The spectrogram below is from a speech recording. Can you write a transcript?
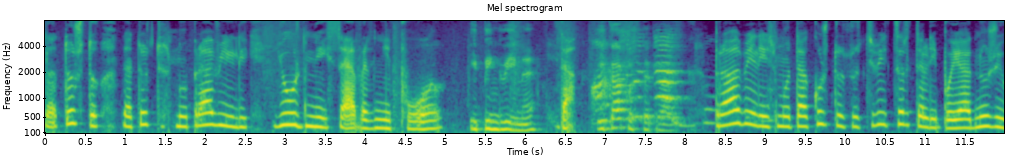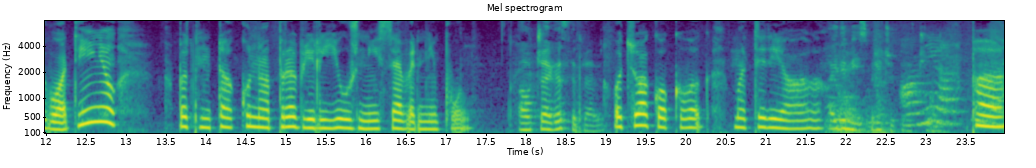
zato što, zato što smo pravili južni i severni pol. I pingvine? Da. I kako ste pravili? Pravili smo tako što su svi crtali po jednu životinju, pa smo tako napravili južni i severni pol. A od čega ste pravili? Od svakog materijala. Ajde mi ispričaj priču. Pa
